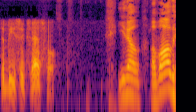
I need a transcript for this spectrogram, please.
to be successful. you know, of all the.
